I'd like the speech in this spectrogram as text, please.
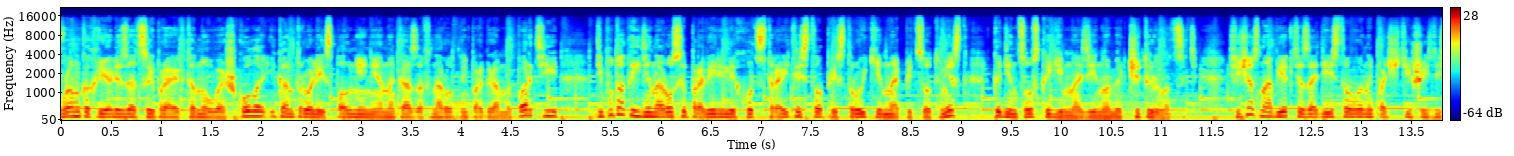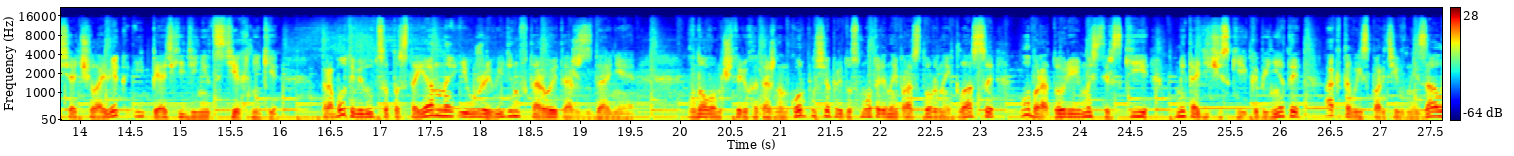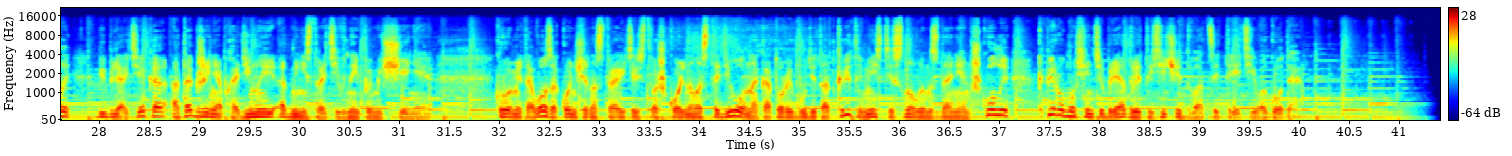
В рамках реализации проекта «Новая школа» и контроля исполнения наказов народной программы партии депутаты-единороссы проверили ход строительства пристройки на 500 мест к гимназии номер 14. Сейчас на объекте задействованы почти 60 человек и 5 единиц техники. Работы ведутся постоянно и уже виден второй этаж здания. В новом четырехэтажном корпусе предусмотрены просторные классы, лаборатории, мастерские, методические кабинеты, актовые спортивные залы, библиотека, а также необходимые административные помещения. Кроме того, закончено строительство школьного стадиона, который будет открыт вместе с новым зданием школы к 1 сентября 2023 года.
